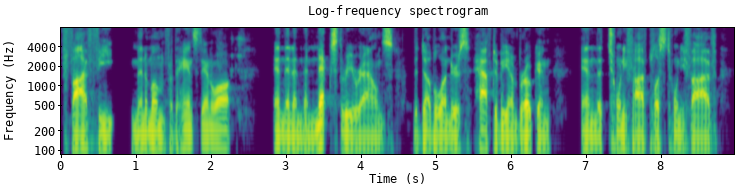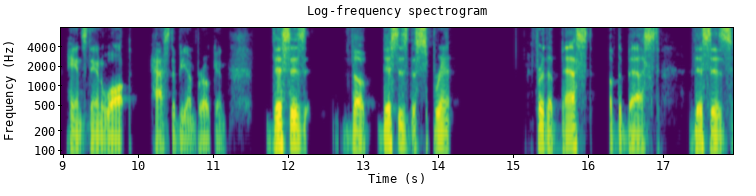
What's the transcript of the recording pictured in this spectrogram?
five feet minimum for the handstand walk. And then in the next three rounds, the double unders have to be unbroken, and the 25 plus 25 handstand walk has to be unbroken. This is the this is the sprint for the best of the best. This is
